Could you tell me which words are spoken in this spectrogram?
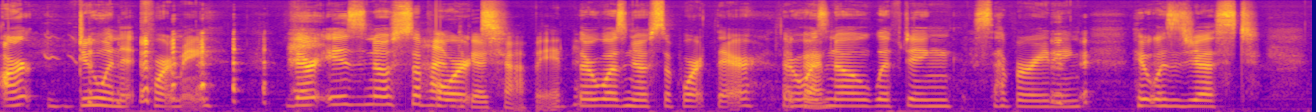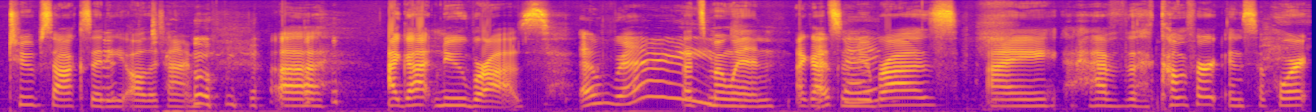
aren't doing it for me. There is no support. to go shopping. There was no support there. There Okay. was no lifting, separating. it was just tube sock city all the time. Oh, uh, I got new bras. All right. That's my win. I got some new bras. I have the comfort and support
